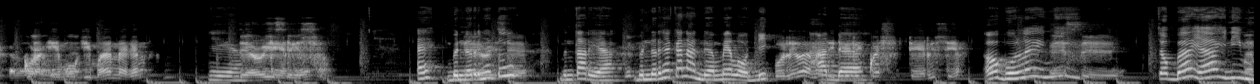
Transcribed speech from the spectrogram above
Kalau kurang emo gimana kan Iya. There is Iris. ya. Eh, benernya There is tuh ya. bentar ya. Benernya kan ada melodik. boleh lah Ada. request Deris ya Oh, boleh There ini. is ya. Coba ya, ini Mbak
